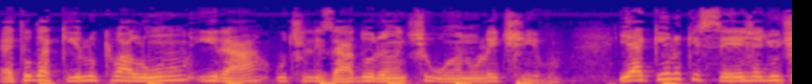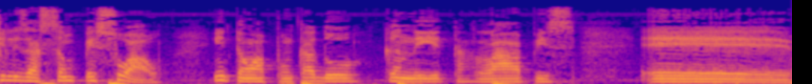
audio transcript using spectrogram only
é tudo aquilo que o aluno irá utilizar durante o ano letivo. E é aquilo que seja de utilização pessoal. Então, apontador, caneta, lápis, é,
